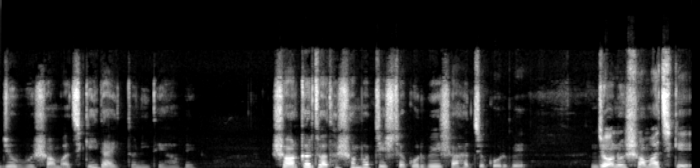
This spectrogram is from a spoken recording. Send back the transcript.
যুব সমাজকেই দায়িত্ব নিতে হবে। সরকার যথাসম্ভব চেষ্টা করবে, সাহায্য করবে। জনসমাজকে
